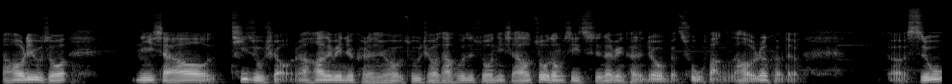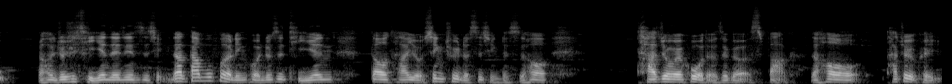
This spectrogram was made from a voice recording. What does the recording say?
然后例如说你想要踢足球，然后他那边就可能有足球场，或者说你想要做东西吃，那边可能就有个厨房，然后任何的。呃，食物，然后你就去体验这件事情。那大部分的灵魂就是体验到他有兴趣的事情的时候，他就会获得这个 spark，然后他就可以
